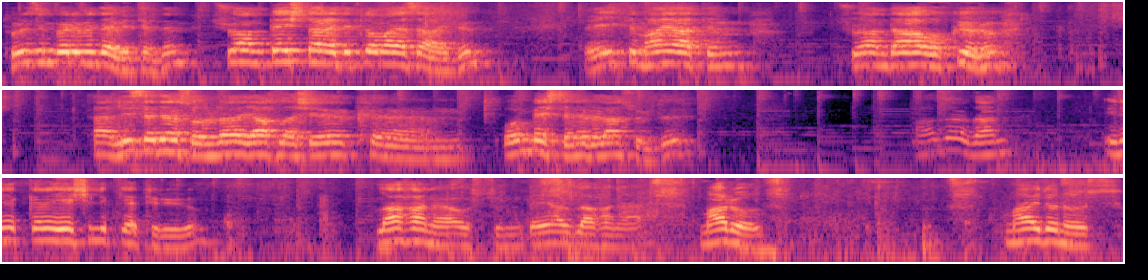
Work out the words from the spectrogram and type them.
Turizm bölümünü de bitirdim. Şu an 5 tane diplomaya sahibim. Eğitim hayatım şu an daha okuyorum. Yani liseden sonra yaklaşık e, 15 sene falan sürdü. Pazardan ineklere yeşillik getiriyorum. Lahana olsun, beyaz lahana, marul, maydanoz,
